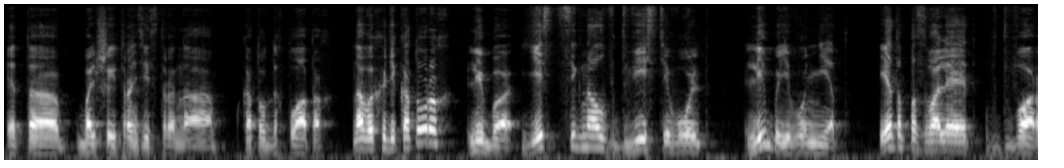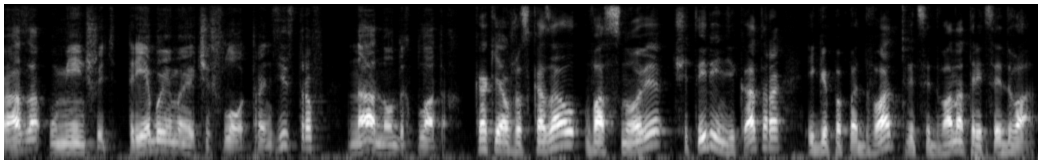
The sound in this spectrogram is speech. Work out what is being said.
Это большие транзисторы на катодных платах, на выходе которых либо есть сигнал в 200 вольт, либо его нет – это позволяет в два раза уменьшить требуемое число транзисторов на анодных платах. Как я уже сказал, в основе 4 индикатора IGPP2 32 на 32.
